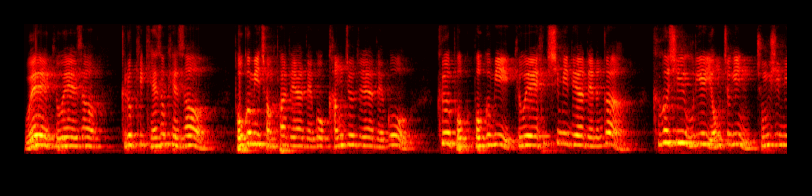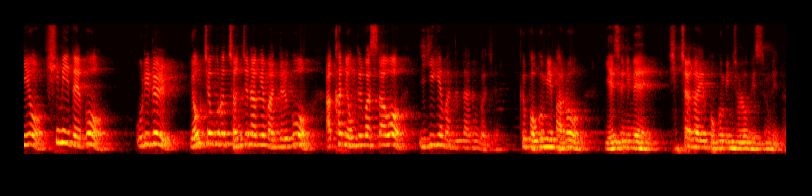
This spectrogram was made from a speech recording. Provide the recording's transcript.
왜 교회에서 그렇게 계속해서 복음이 전파돼야 되고 강조돼야 되고 그 복음이 교회의 핵심이 돼야 되는가? 그것이 우리의 영적인 중심이요 힘이 되고 우리를 영적으로 전진하게 만들고 악한 영들과 싸워 이기게 만든다는 거죠. 그 복음이 바로 예수님의 십자가의 복음인 줄로 믿습니다.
